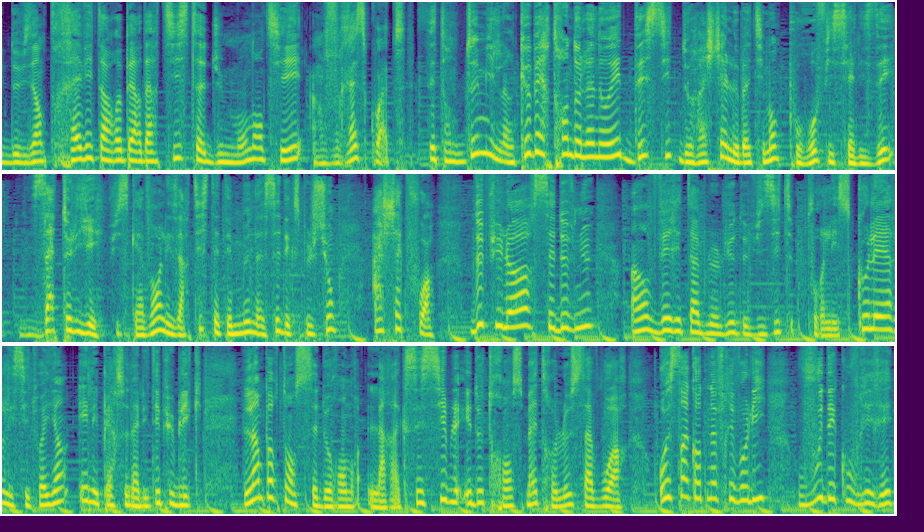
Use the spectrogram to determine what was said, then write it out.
Il devient très vite un repère d'artistes du monde entier, un vrai squat. C'est en 2001 que Bertrand Delanoë décide de racheter le bâtiment pour officialiser les ateliers, puisqu'avant les artistes étaient menacés d'expulsion à chaque fois. Depuis lors, c'est devenu un véritable lieu de visite pour les scolaires, les citoyens et les personnalités publiques. L'important, c'est de rendre l'art accessible et de transmettre le savoir. Au 59 Rivoli, vous découvrirez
